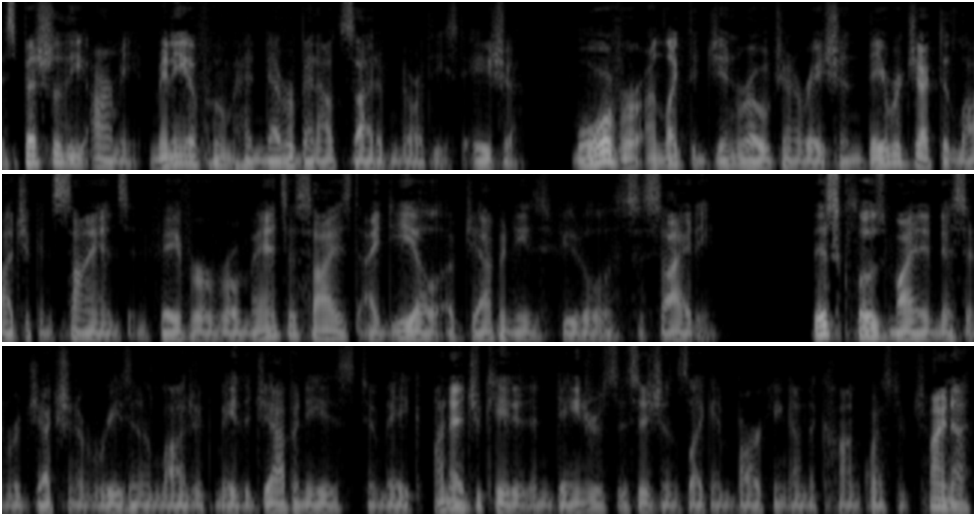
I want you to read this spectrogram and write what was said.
especially the army, many of whom had never been outside of Northeast Asia. Moreover, unlike the Genro generation, they rejected logic and science in favor of a romanticized ideal of Japanese feudal society. This closed mindedness and rejection of reason and logic made the Japanese to make uneducated and dangerous decisions like embarking on the conquest of China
